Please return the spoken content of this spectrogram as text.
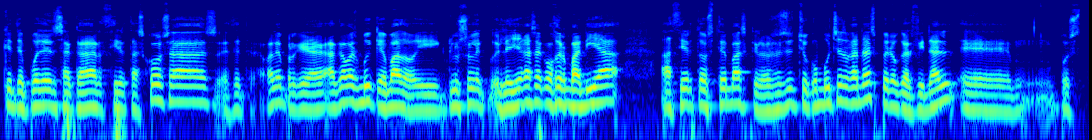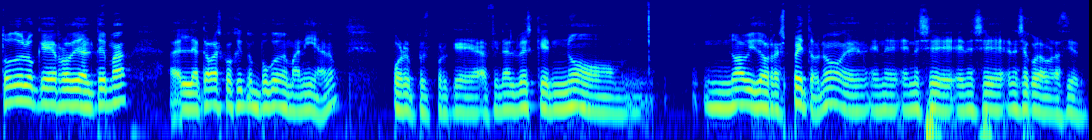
que te pueden sacar ciertas cosas, etcétera, ¿vale? Porque acabas muy quemado e incluso le, llegas a coger manía a ciertos temas que los has hecho con muchas ganas, pero que al final, eh, pues todo lo que rodea el tema eh, le acabas cogiendo un poco de manía, ¿no? Por, pues porque al final ves que no, no ha habido respeto, ¿no? En, en, ese, en, ese, en esa colaboración.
